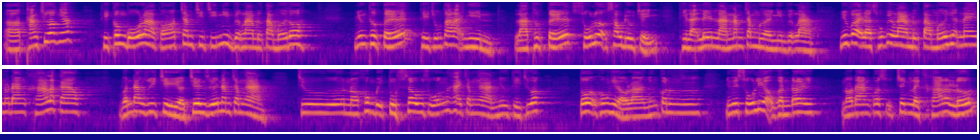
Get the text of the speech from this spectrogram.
À, tháng trước nhé thì công bố là có 199.000 việc làm được tạo mới thôi. Nhưng thực tế thì chúng ta lại nhìn là thực tế số lượng sau điều chỉnh thì lại lên là 510.000 việc làm. Như vậy là số việc làm được tạo mới hiện nay nó đang khá là cao vẫn đang duy trì ở trên dưới 500 ngàn chứ nó không bị tụt sâu xuống 200 ngàn như kỳ trước. Tôi cũng không hiểu là những con những cái số liệu gần đây, nó đang có sự chênh lệch khá là lớn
